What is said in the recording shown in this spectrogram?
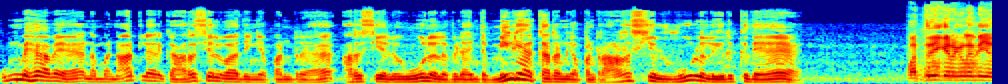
உண்மையாவே நம்ம நாட்டுல இருக்க அரசியல்வாதிங்க பண்ற அரசியல் ஊழலை விட இந்த மீடியாக்காரனுங்க பண்ற அரசியல் ஊழல் இருக்குதே. பத்திரிகைகளை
